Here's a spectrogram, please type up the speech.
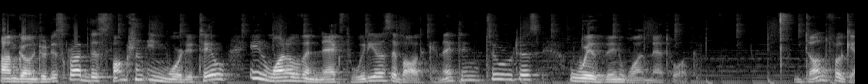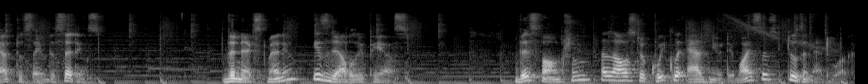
I'm going to describe this function in more detail in one of the next videos about connecting two routers within one network don't forget to save the settings. The next menu is WPS. This function allows to quickly add new devices to the network.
